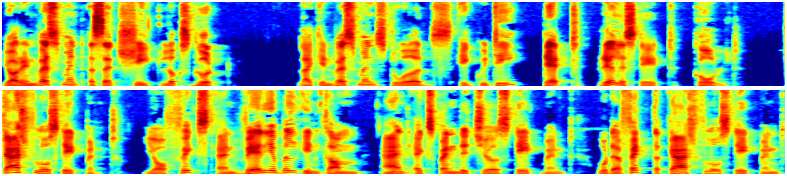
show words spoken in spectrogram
your investment asset sheet looks good, like investments towards equity, debt, real estate, gold. Cash flow statement. Your fixed and variable income and expenditure statement would affect the cash flow statement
